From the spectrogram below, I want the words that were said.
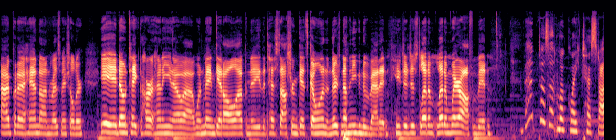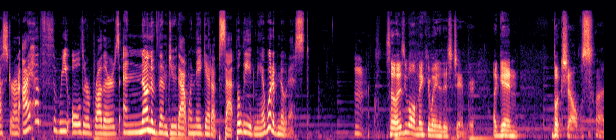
I put a hand on Resme's shoulder. Yeah, yeah, don't take to heart, honey. You know, uh, when men get all up and the testosterone gets going, and there's nothing you can do about it. You ju- just let them let them wear off a bit. That doesn't look like testosterone. I have three older brothers, and none of them do that when they get upset. Believe me, I would have noticed. So as you all make your way into this chamber, again, bookshelves. Uh,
